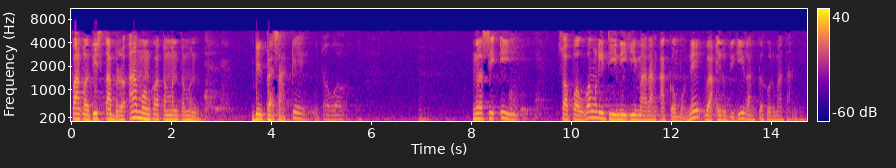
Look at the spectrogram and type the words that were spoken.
Faqadis tabro'a mongko temen-temen bebasake utawa ngresiki sapa wong lidinihi marang agamane wa irdihi lan kehormatane.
